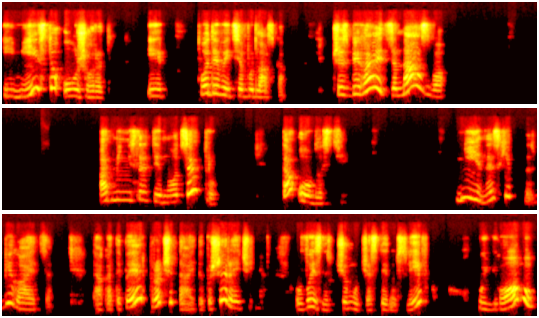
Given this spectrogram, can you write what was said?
І місто Ужгород. І подивіться, будь ласка, чи збігається назва адміністративного центру та області? Ні, не збігається. Так, а тепер прочитайте, пиши речення. Визнач, чому частину слів у ньому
